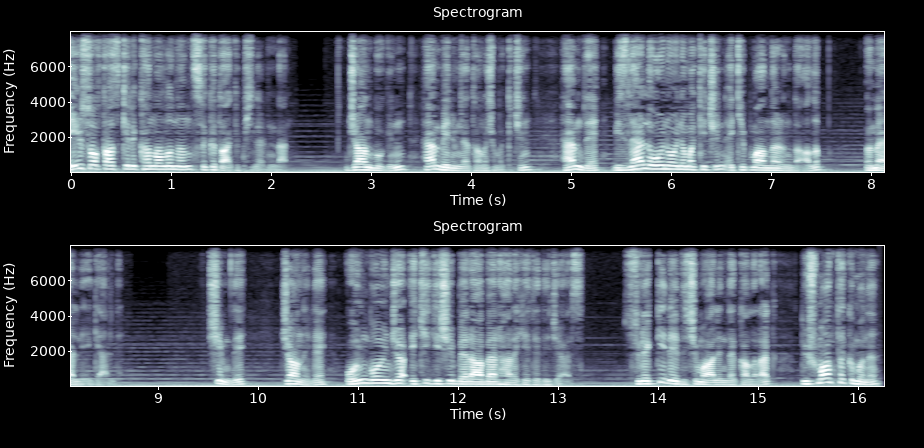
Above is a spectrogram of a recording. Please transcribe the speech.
Airsoft Askeri kanalının sıkı takipçilerinden. Can bugün hem benimle tanışmak için hem de bizlerle oyun oynamak için ekipmanlarını da alıp Ömerli'ye geldi. Şimdi Can ile oyun boyunca iki kişi beraber hareket edeceğiz. Sürekli iletişim halinde kalarak düşman takımını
